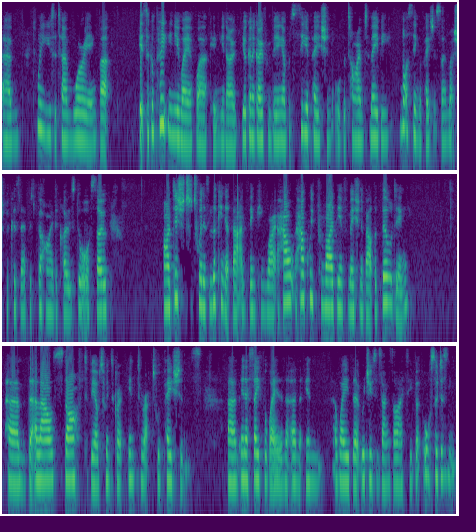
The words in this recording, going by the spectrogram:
um, I don't want to use the term worrying, but it's a completely new way of working. You know, you're going to go from being able to see a patient all the time to maybe not seeing a patient so much because they're behind a closed door. So our digital twin is looking at that and thinking, right, how, how can we provide the information about the building um, that allows staff to be able to integrate, interact with patients um, in a safer way and, and in a way that reduces anxiety, but also doesn't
